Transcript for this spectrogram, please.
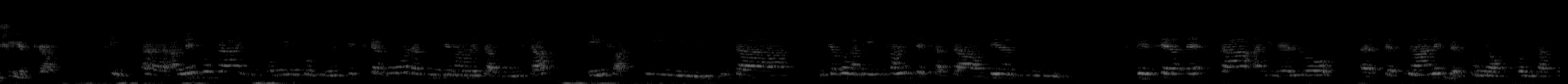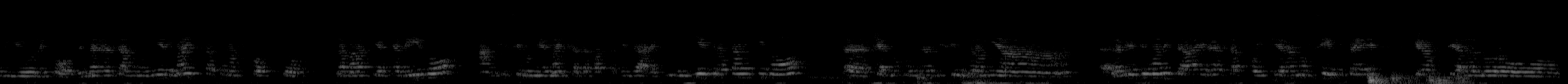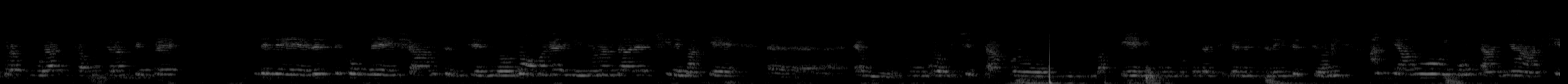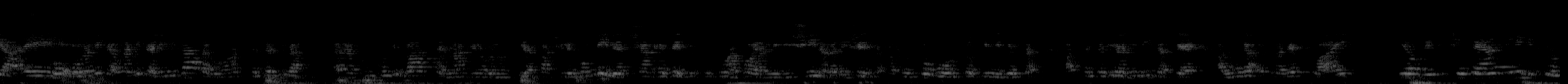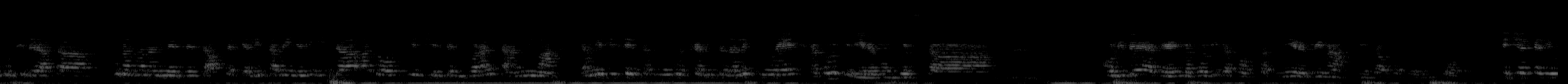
circa medicina, la ricerca ha fatto il suo corso, quindi questa aspettativa di vita si è allungata. Tu adesso hai? Io ho 25 anni e sono considerata una donna di mezza età perché l'età media di vita ad oggi è circa di 40 anni, ma è un'esistenza comunque scadita dalle cure. Ma come si vive con questa con l'idea che la tua vita possa finire prima di tante persone? Si cerca di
